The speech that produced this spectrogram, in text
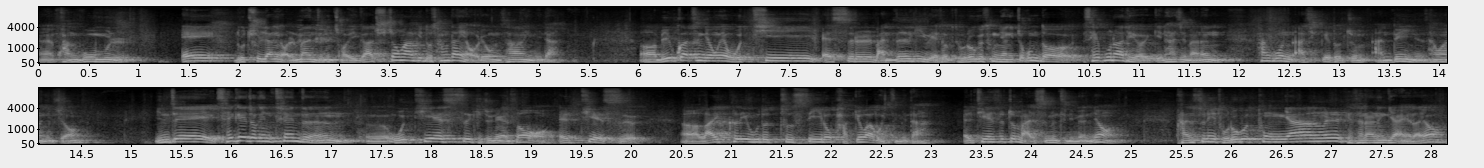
에, 광고물의 노출량이 얼마인지는 저희가 추정하기도 상당히 어려운 상황입니다. 어, 미국 같은 경우에 OTS를 만들기 위해서 도로교통량이 조금 더 세분화되어 있긴 하지만은 한국은 아쉽게도 좀 안 돼 있는 상황이죠. 이제 세계적인 트렌드는 어, OTS 기준에서 LTS, 어, likelihood to see로 바뀌어가고 있습니다. LTS를 좀 말씀을 드리면요. 단순히 도로교통량을 계산하는 게 아니라요.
